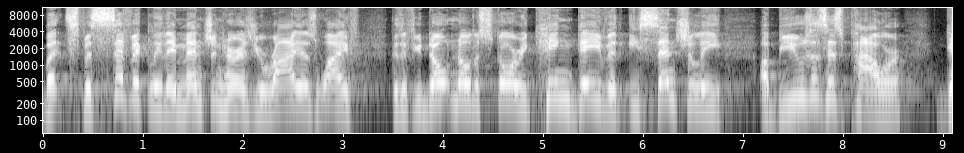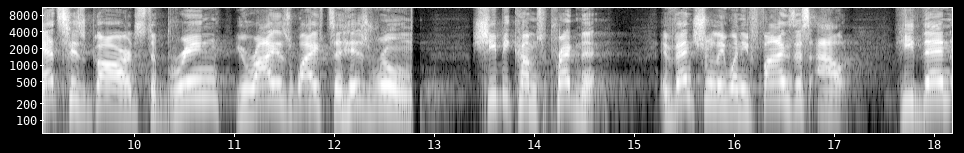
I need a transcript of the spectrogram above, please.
But specifically, they mention her as Uriah's wife because if you don't know the story, King David essentially abuses his power, gets his guards to bring Uriah's wife to his room. She becomes pregnant. Eventually, when he finds this out, he then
